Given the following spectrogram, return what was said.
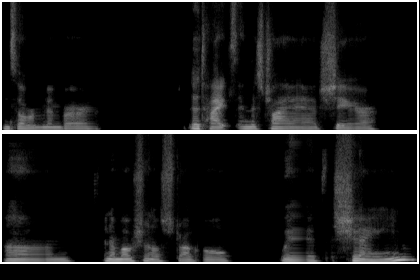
And so remember the types in this triad share um, an emotional struggle with shame.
